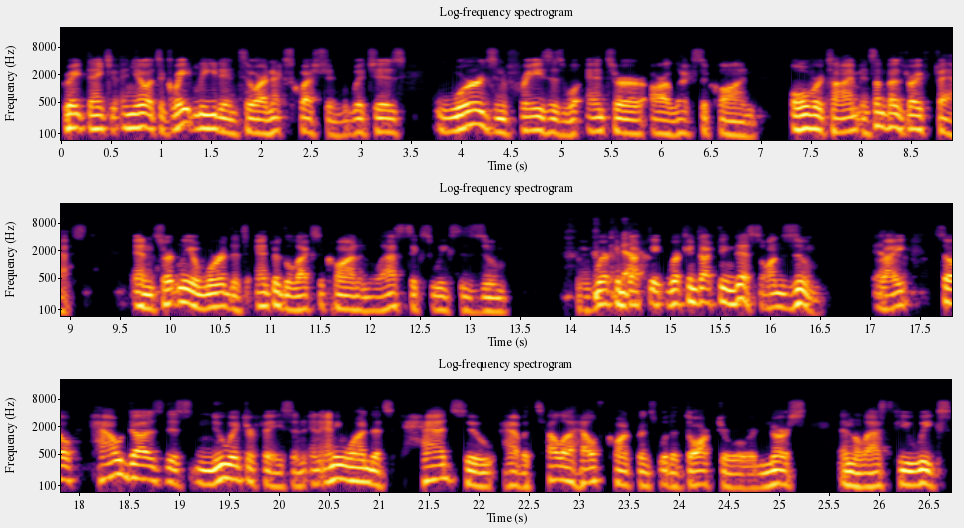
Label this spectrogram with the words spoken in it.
Great, thank you. And you know, it's a great lead into our next question, which is words and phrases will enter our lexicon over time and sometimes very fast. And certainly a word that's entered the lexicon in the last six weeks is Zoom. I mean, we're conducting yeah. we're conducting this on Zoom, yeah. right? So how does this new interface and, and anyone that's had to have a telehealth conference with a doctor or a nurse in the last few weeks,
